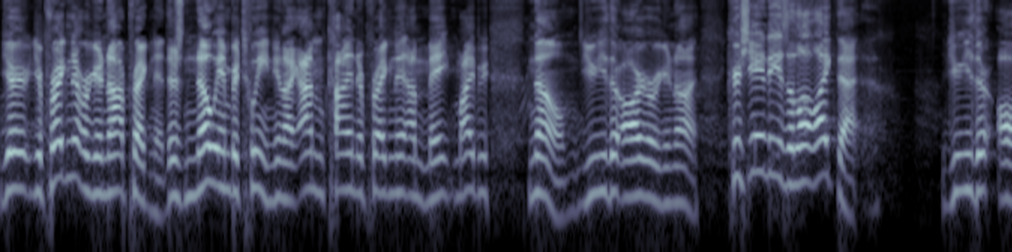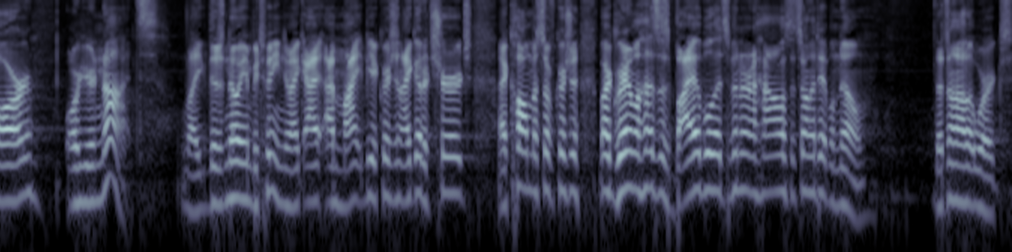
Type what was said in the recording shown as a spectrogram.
you're you're pregnant or you're not pregnant. There's no in between. You're like I'm kind of pregnant. I may might be. No, you either are or you're not. Christianity is a lot like that. You either are or you're not. Like there's no in between. You're like I, I might be a Christian. I go to church. I call myself a Christian. My grandma has this Bible that's been in our house. It's on the table. No, that's not how it works.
